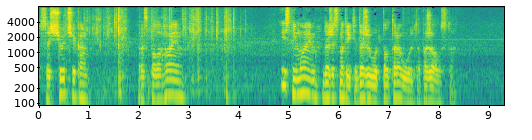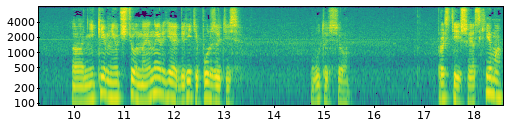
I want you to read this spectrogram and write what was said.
со счетчиком располагаем и снимаем, даже смотрите, даже вот полтора вольта, пожалуйста. А, никем не учтенная энергия, берите, пользуйтесь. Вот и все. Простейшая схема.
